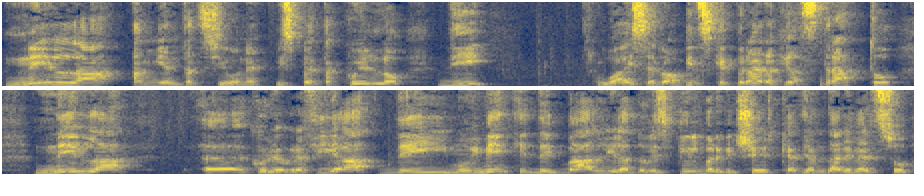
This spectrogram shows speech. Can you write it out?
nella ambientazione rispetto a quello di Wise e Robbins che però era più astratto nella eh, coreografia dei movimenti e dei balli laddove Spielberg cerca di andare verso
